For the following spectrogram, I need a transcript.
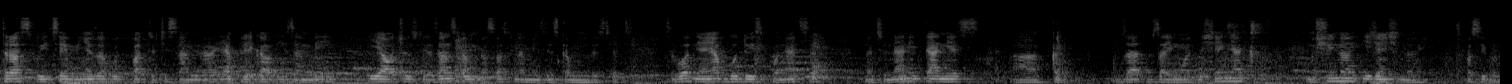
Здравствуйте, меня зовут Патрик Чисанга, я приехал из Замбии, и я учусь в Рязанском государственном медицинском университете. Сегодня я буду исполнять национальный танец а, вза- взаимоотношения к мужчиной и женщиной. Спасибо.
